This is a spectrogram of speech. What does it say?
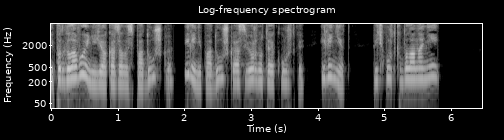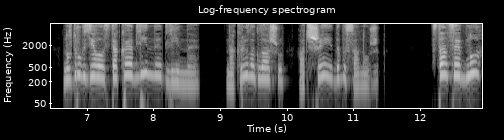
и под головой у нее оказалась подушка, или не подушка, а свернутая куртка, или нет, ведь куртка была на ней. Но вдруг сделалась такая длинная-длинная, накрыла Глашу от шеи до босоножек. Станция «Дно»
